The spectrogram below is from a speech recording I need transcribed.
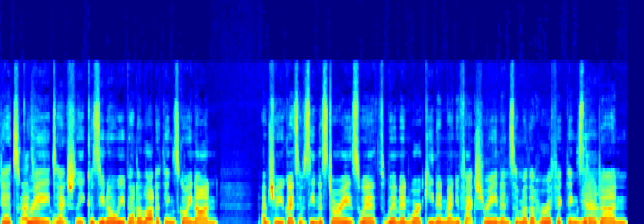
That's, That's really great, cool. actually, because you know we've had a lot of things going on. I'm sure you guys have seen the stories with women working in manufacturing and some of the horrific things that are done.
